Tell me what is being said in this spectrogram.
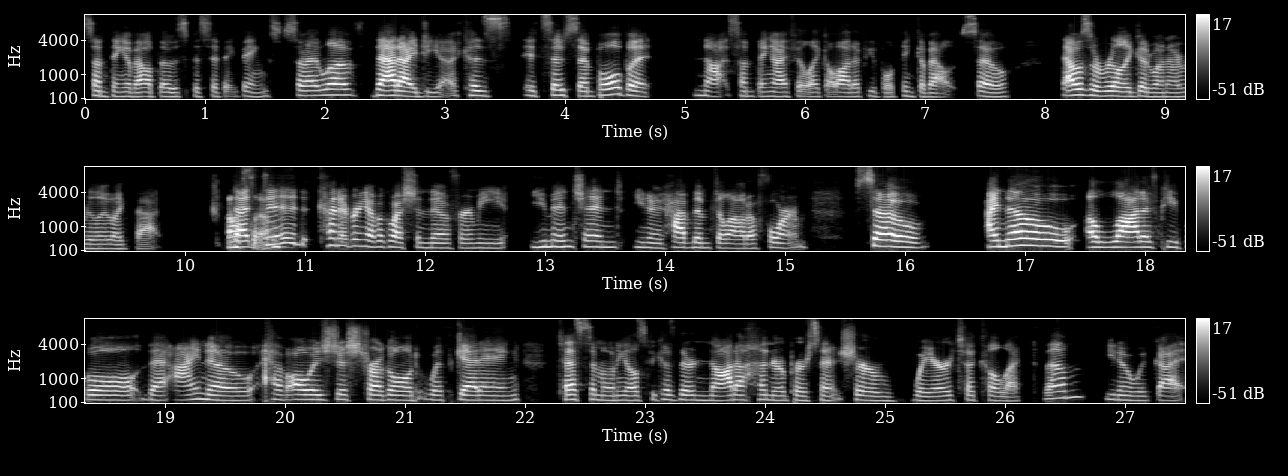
something about those specific things. So I love that idea because it's so simple, but not something I feel like a lot of people think about. So that was a really good one. I really like that. Awesome. That did kind of bring up a question though for me. You mentioned, you know, have them fill out a form. So I know a lot of people that I know have always just struggled with getting testimonials because they're not 100% sure where to collect them. You know, we've got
